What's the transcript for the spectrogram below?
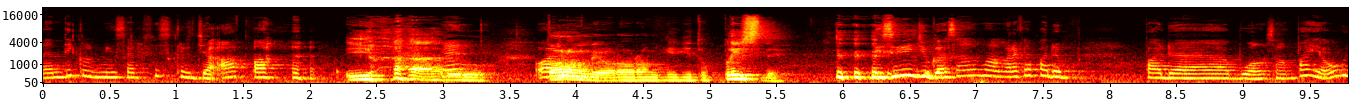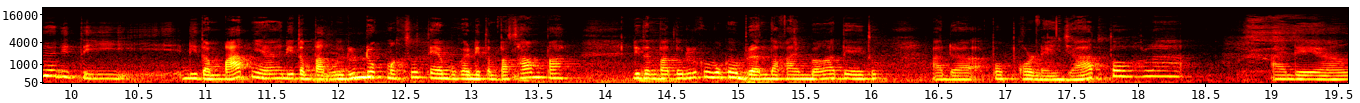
nanti cleaning service kerja apa Iya, aduh. Waduh. Tolong deh orang-orang kayak gitu, please deh. di sini juga sama mereka pada pada buang sampah ya udah di di, di tempatnya di tempat lu duduk maksudnya bukan di tempat sampah di tempat duduk pokoknya berantakan banget ya itu ada popcorn yang jatuh lah ada yang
